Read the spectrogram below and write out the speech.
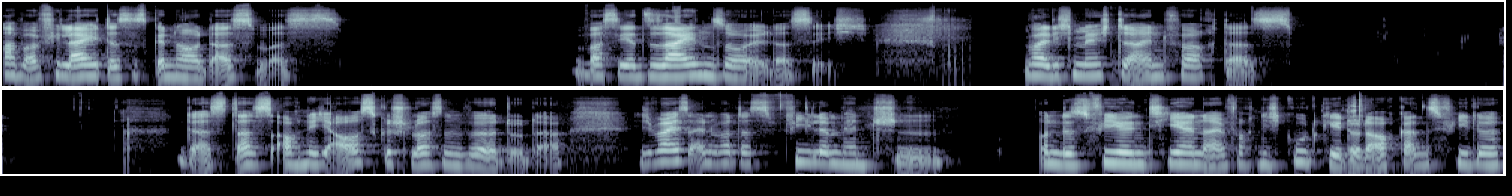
aber vielleicht ist es genau das, was, was jetzt sein soll, dass ich, weil ich möchte einfach, dass, dass das auch nicht ausgeschlossen wird oder ich weiß einfach, dass viele Menschen und es vielen Tieren einfach nicht gut geht oder auch ganz viele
